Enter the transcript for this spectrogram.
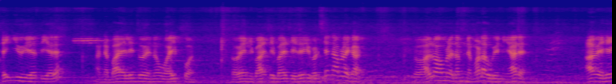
થઈ ગયું છે અત્યારે અને બાય લીધો એ નવો આઈફોન તો હવે એની બાલટી બાલટી લેવી પડશે ને આપણે કાંક. તો હાલો, હમણાં તમને મળાવું એની હારે. આવે હે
